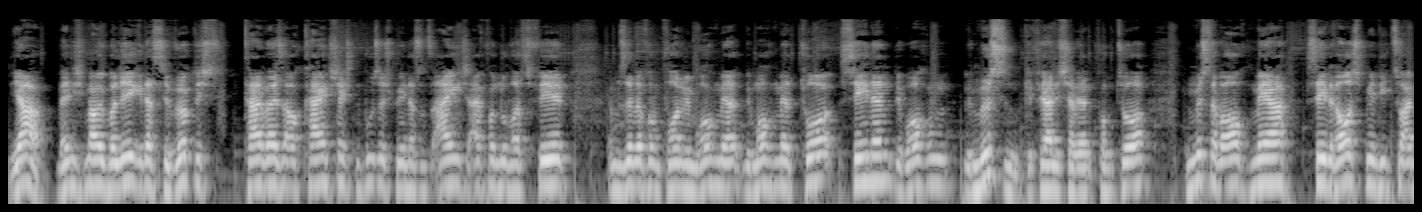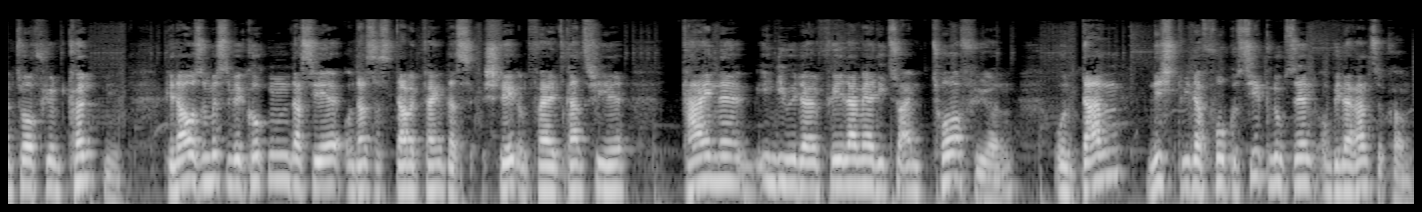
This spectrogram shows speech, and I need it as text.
ja, wenn ich mal überlege, dass wir wirklich teilweise auch keinen schlechten Fußball spielen, dass uns eigentlich einfach nur was fehlt, im Sinne von vorne. Wir brauchen mehr, wir brauchen mehr Torszenen. Wir brauchen, wir müssen gefährlicher werden vom Tor. Wir müssen aber auch mehr Szenen rausspielen, die zu einem Tor führen könnten. Genauso müssen wir gucken, dass wir, und das ist, damit fängt, das steht und fällt ganz viel, keine individuellen Fehler mehr, die zu einem Tor führen und dann nicht wieder fokussiert genug sind, um wieder ranzukommen.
